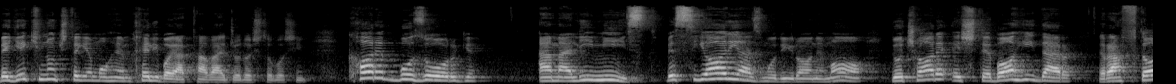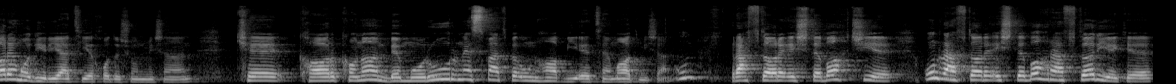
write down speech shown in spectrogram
به یک نکته مهم خیلی باید توجه داشته باشیم. کار بزرگ عملی نیست. بسیاری از مدیران ما دچار اشتباهی در رفتار مدیریتی خودشون میشن که کارکنان به مرور نسبت به اونها بیاعتماد میشن اون رفتار اشتباه چیه؟ اون رفتار اشتباه رفتاریه که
